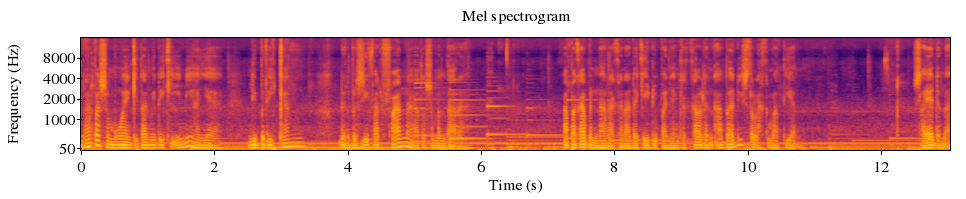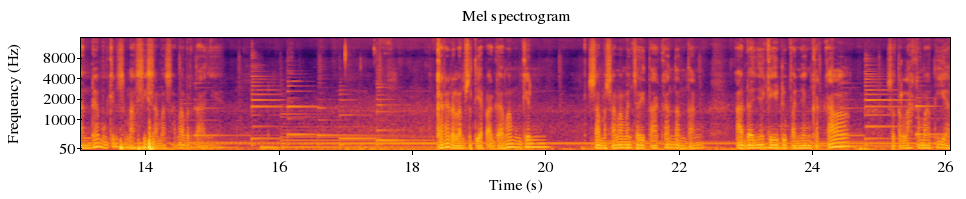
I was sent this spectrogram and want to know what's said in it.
Kenapa semua yang kita miliki ini hanya diberikan dan bersifat fana atau sementara? Apakah benar akan ada kehidupan yang kekal dan abadi setelah kematian? Saya dan Anda mungkin masih sama-sama bertanya. Karena dalam setiap agama mungkin sama-sama menceritakan tentang adanya kehidupan yang kekal setelah kematian.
